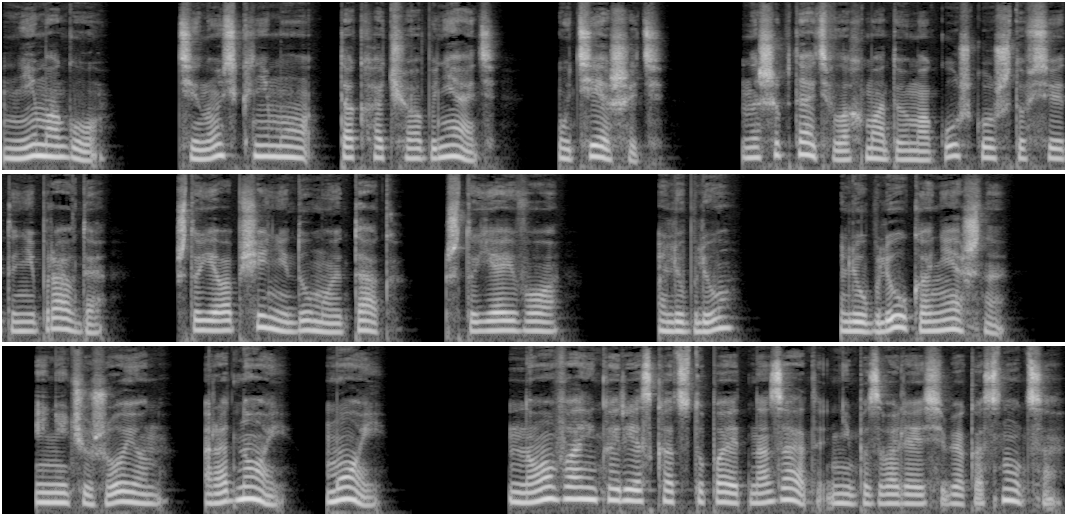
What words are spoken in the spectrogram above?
Не могу. Тянусь к нему, так хочу обнять, утешить, нашептать в лохматую макушку, что все это неправда, что я вообще не думаю так, что я его люблю. Люблю, конечно. И не чужой он, родной, мой. Но Ванька резко отступает назад, не позволяя себя коснуться.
